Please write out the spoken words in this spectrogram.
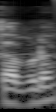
అప్పుడు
